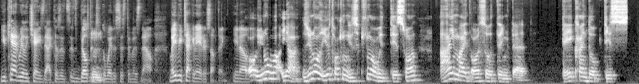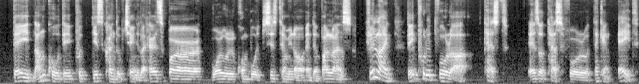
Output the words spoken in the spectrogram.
you can't really change that because it's it's built into mm. the way the system is now. Maybe Tekken 8 or something, you know. Oh, you know what? Yeah, you know, you're talking speaking of with this one. I might also think that they kind of this they Namco they put this kind of change like health bar, wall combo system, you know, and then balance. Feel like they put it for a test as a test for Tekken 8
